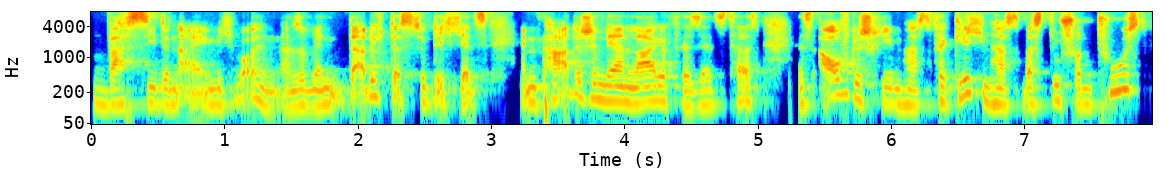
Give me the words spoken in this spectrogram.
was sie denn eigentlich wollen. Also wenn dadurch, dass du dich jetzt empathisch in deren Lage versetzt hast, das aufgeschrieben hast, verglichen hast, was du schon tust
